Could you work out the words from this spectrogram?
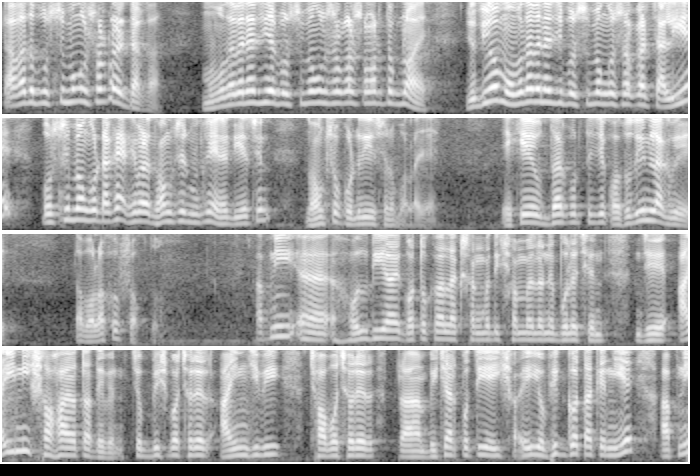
টাকা তো পশ্চিমবঙ্গ সরকারের টাকা। মমতা ব্যানার্জি আর পশ্চিমবঙ্গ সরকার সমর্থক নয়। যদিও মমতা ব্যানার্জি পশ্চিমবঙ্গ সরকার চালিয়ে পশ্চিমবঙ্গটাকে একেবারে ধ্বংসের মুখে এনে দিয়েছেন, ধ্বংস করে দিয়েছেনও বলা যায়। একে উদ্ধার করতে যে কতদিন লাগবে তা বলা খুব শক্ত। আপনি হলদিয়ায় গতকাল এক সাংবাদিক সম্মেলনে বলেছেন যে আইনি সহায়তা দেবেন। চব্বিশ বছরের আইনজীবী ছ বছরের বিচারপতি এই এই অভিজ্ঞতাকে নিয়ে আপনি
